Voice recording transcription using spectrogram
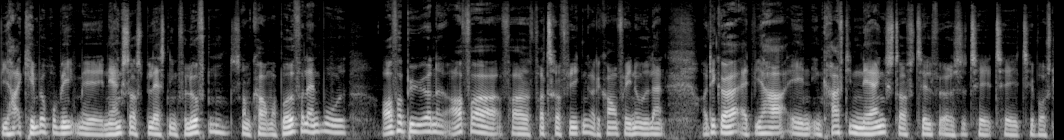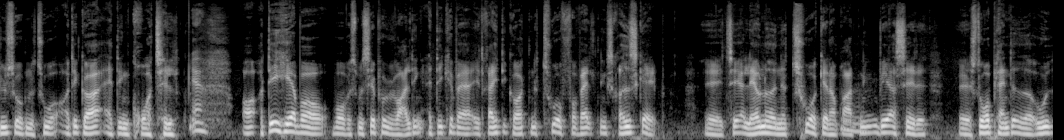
vi har et kæmpe problem med næringsstofsbelastning for luften, som kommer både fra landbruget og for byerne, og for, for, for trafikken, og det kommer fra ind- og udland. Og det gør, at vi har en, en kraftig næringsstofstilførelse til, til, til vores lysåbne natur, og det gør, at den gror til. Ja. Og, og det er her, hvor, hvor hvis man ser på rewilding, at det kan være et rigtig godt naturforvaltningsredskab øh, til at lave noget naturgenopretning mm. ved at sætte øh, store planteæder ud.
